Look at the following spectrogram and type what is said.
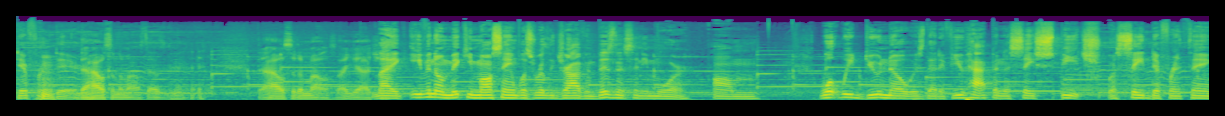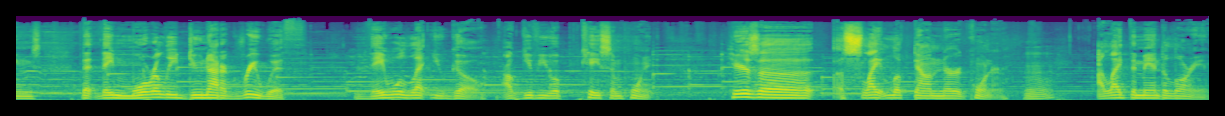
different hmm. there The house of the mouse. That's the house of the mouse. I got you. like even though Mickey Mouse ain't what's really driving business anymore, um, what we do know is that if you happen to say speech or say different things that they morally do not agree with, they will let you go. I'll give you a case in point. Here's a, a slight look down nerd corner. I like the Mandalorian.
